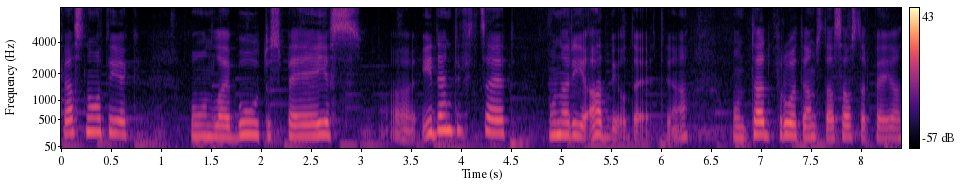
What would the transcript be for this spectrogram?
kas notiek, un lai būtu spējas uh, identificēt un arī atbildēt. Ja? Un tad, protams, tā savstarpējā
